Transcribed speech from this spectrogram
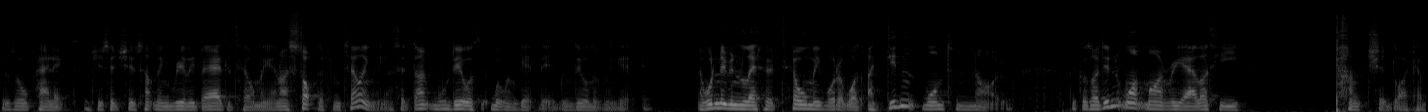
She was all panicked, and she said she had something really bad to tell me. And I stopped her from telling me. I said, "Don't. We'll deal with it when we get there. We'll deal with it when we get there." I wouldn't even let her tell me what it was. I didn't want to know because I didn't want my reality punctured like a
